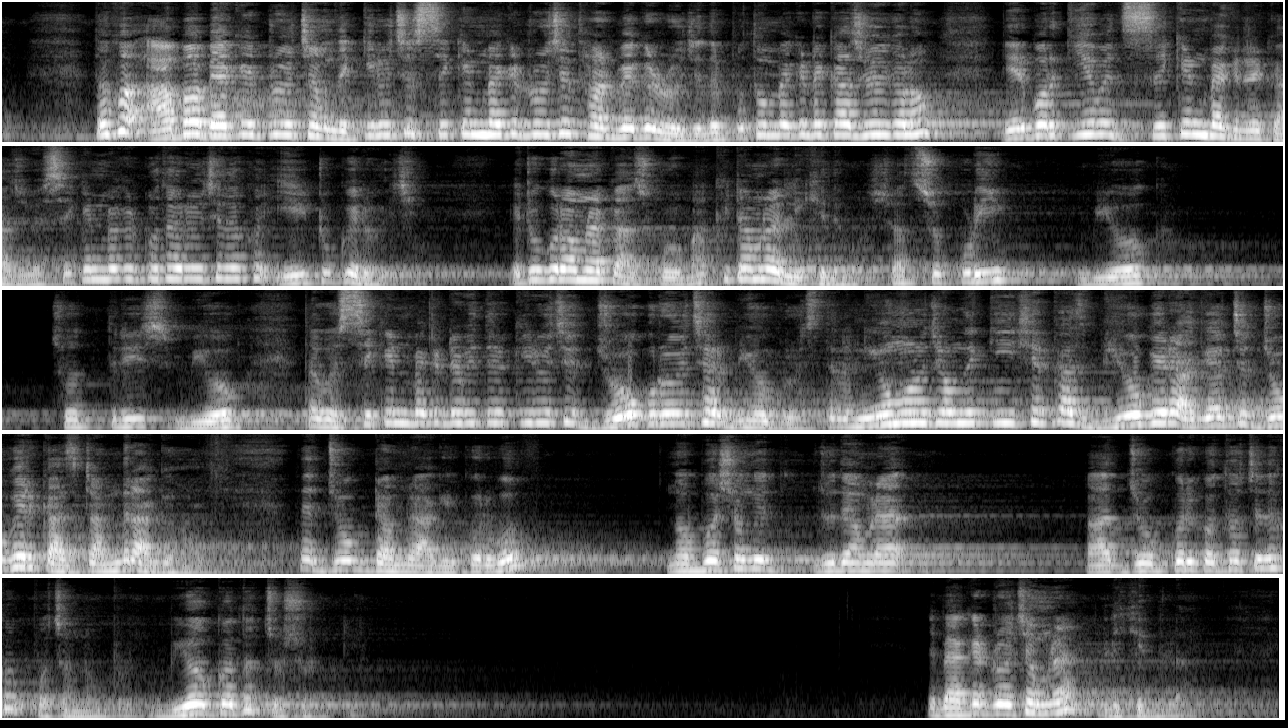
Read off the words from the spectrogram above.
দেখো, আবার ব্যাকেট রয়েছে আমাদের। কী রয়েছে? সেকেন্ড ব্যাকেট রয়েছে থার্ড ব্যাকেট রয়েছে। তাহলে প্রথম ব্যাকেটের কাজ হয়ে গেল। এরপর কী হবে? সেকেন্ড ব্যাকেটের কাজ হবে। সেকেন্ড ব্যাকেট কোথায় রয়েছে? দেখো এইটুকুে রয়েছে। এটুকুর আমরা কাজ করব। বাকিটা আমরা লিখে দেবো। সাতশো কুড়ি বিয়োগ ছত্রিশ বিয়োগ। তারপর সেকেন্ড ব্যাকেটের ভিতরে কী রয়েছে? যোগ রয়েছে আর বিয়োগ রয়েছে। তাহলে নিয়ম অনুযায়ী আমাদের কিসের কাজ? বিয়োগের আগে হচ্ছে যোগের কাজটা আমাদের আগে হয়। তাই যোগটা আমরা আগে করব। নব্বইয়ের সঙ্গে যদি আমরা পাঁচ যোগ করি, কত হচ্ছে দেখো? পঁচানব্বই। বিয়োগ কত? চৌষট্টি। ব্যাকেট রয়েছে আমরা লিখে দিলাম।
